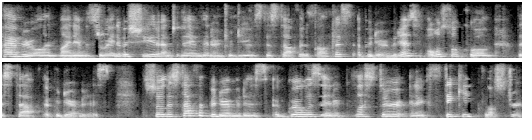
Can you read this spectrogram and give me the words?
Hi everyone, my name is Rowena Bashir and today I'm going to introduce the Staphylococcus epidermidis, also called the staph epidermidis. So the staph epidermidis grows in a cluster, in a sticky cluster.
